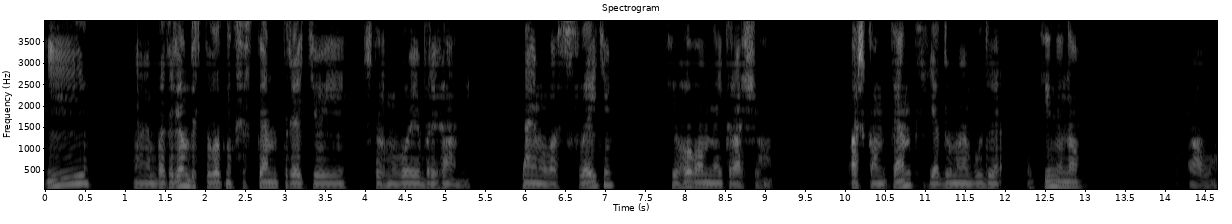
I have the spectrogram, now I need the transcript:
і е, батальйон безпілотних систем 3-ї штурмової бригади. Вітаємо вас в слейті. Всього вам найкращого. Ваш контент, я думаю, буде оцінено по праву.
